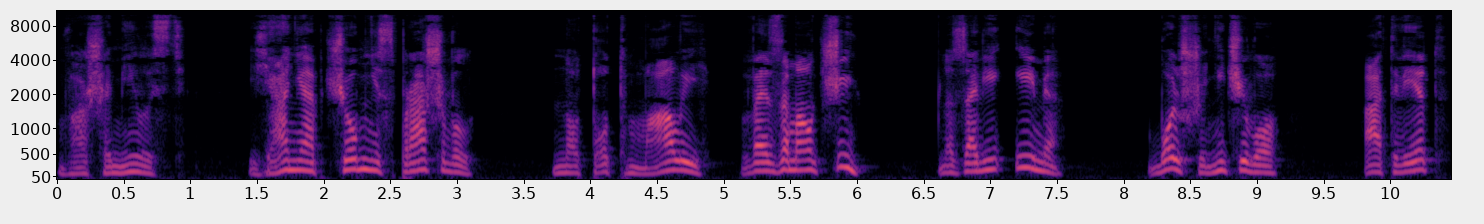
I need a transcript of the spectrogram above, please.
Ваша милость, я ни об чем не спрашивал, но тот малый... В. Замолчи! Назови имя. Больше ничего. Ответ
